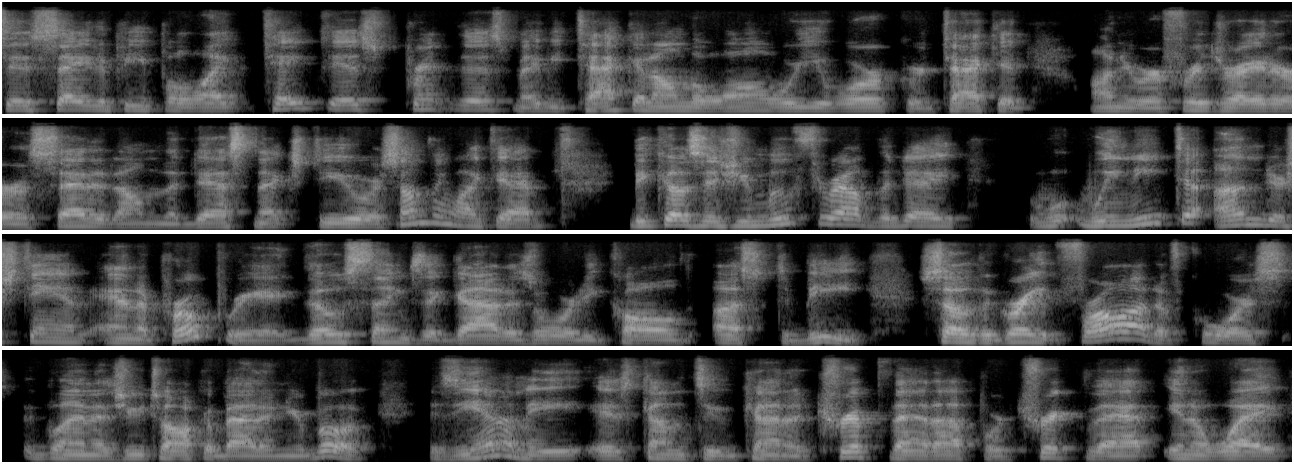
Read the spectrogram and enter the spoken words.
to say to people, like, take this, print this, maybe tack it on the wall where you work or tack it on your refrigerator or set it on the desk next to you or something like that. Because as you move throughout the day, we need to understand and appropriate those things that God has already called us to be. So, the great fraud, of course, Glenn, as you talk about in your book, is the enemy has come to kind of trip that up or trick that in a way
